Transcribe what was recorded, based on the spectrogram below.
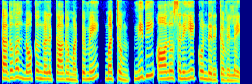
தகவல் நோக்கங்களுக்காக மட்டுமே மற்றும் நிதி ஆலோசனையை கொண்டிருக்கவில்லை.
